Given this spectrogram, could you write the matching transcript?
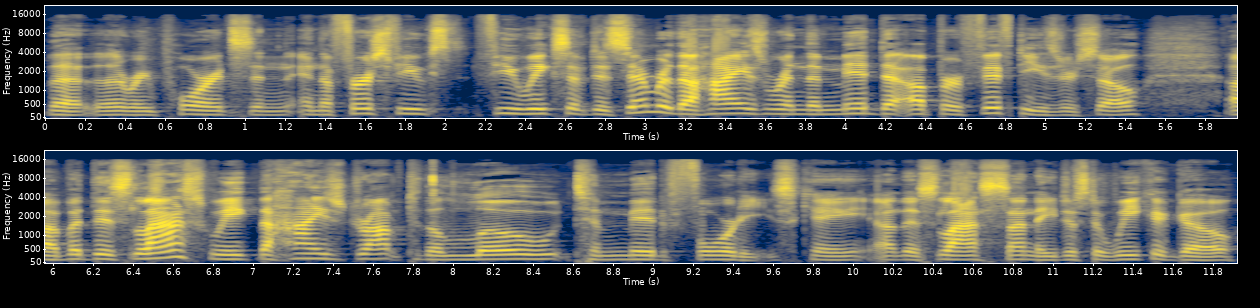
the, the reports. And in the first few, few weeks of December, the highs were in the mid to upper 50s or so. Uh, but this last week, the highs dropped to the low to mid 40s. Okay, uh, this last Sunday, just a week ago,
